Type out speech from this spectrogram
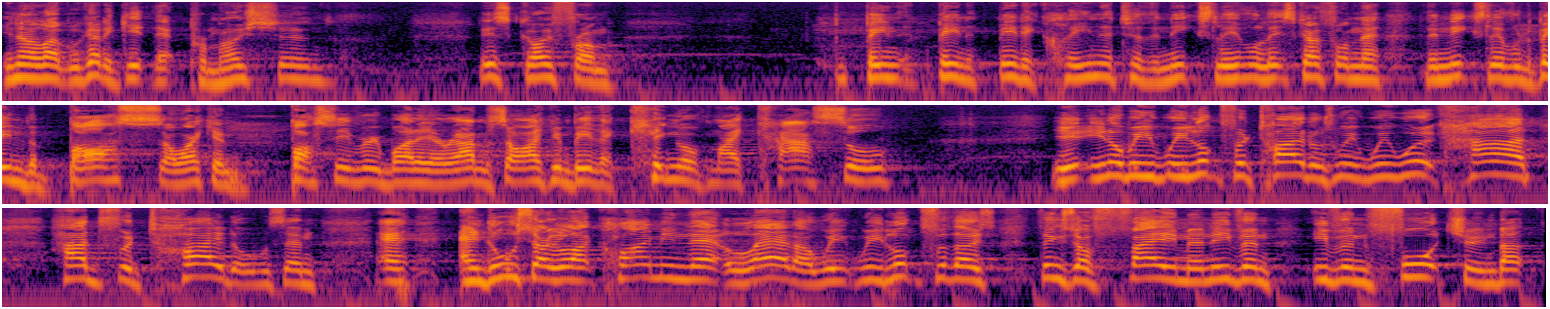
You know, like we've got to get that promotion. Let's go from being, being, being a cleaner to the next level. Let's go from the, the next level to being the boss so I can boss everybody around, so I can be the king of my castle. You, you know, we, we look for titles. We, we work hard, hard for titles and, and, and also like climbing that ladder. We, we look for those things of fame and even, even fortune. But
